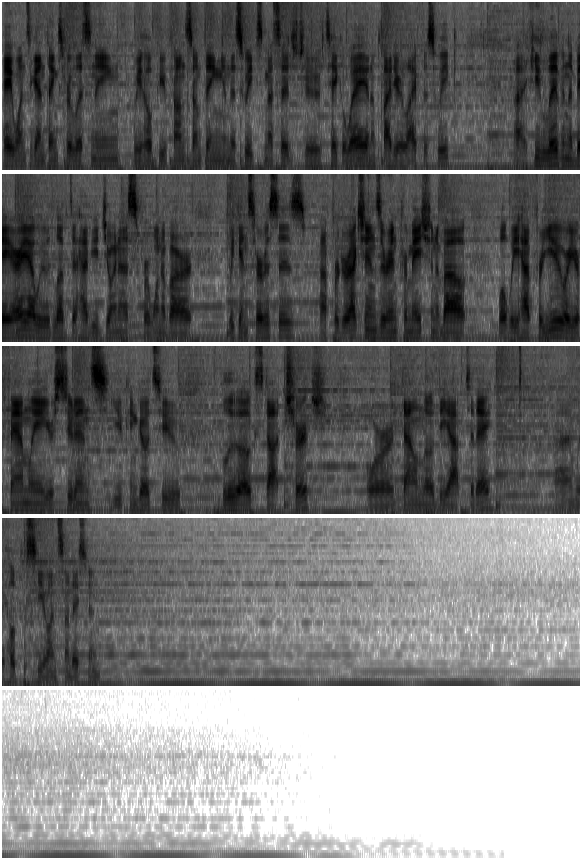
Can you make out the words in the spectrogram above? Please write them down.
Hey, once again, thanks for listening. We hope you found something in this week's message to take away and apply to your life this week. Uh, if you live in the Bay Area, we would love to have you join us for one of our weekend services. Uh, for directions or information about what we have for you or your family, your students, you can go to blueoaks.church or download the app today. And we hope to see you on Sunday soon.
